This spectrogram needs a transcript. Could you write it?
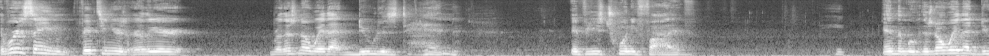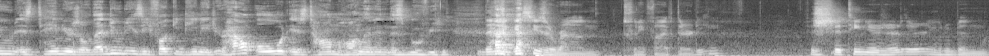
if we're saying 15 years earlier, bro. There's no way that dude is 10. If he's 25 He- in the movie, there's no way that dude is 10 years old. That dude is a fucking teenager. How old is Tom Holland in this movie? Then I guess he's around 25, 30. If it's 15 years earlier, he would have been.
